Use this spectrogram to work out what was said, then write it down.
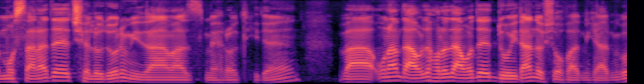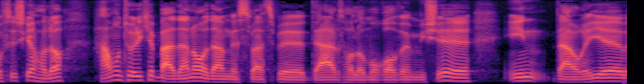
مستند 42 رو میدم از مهراد هیدن. و اونم در مورد حالا در مورد دویدن داشت صحبت می‌کرد. میگفتش که حالا همونطوری که بدن آدم نسبت به درد حالا مقاوم میشه این در واقع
